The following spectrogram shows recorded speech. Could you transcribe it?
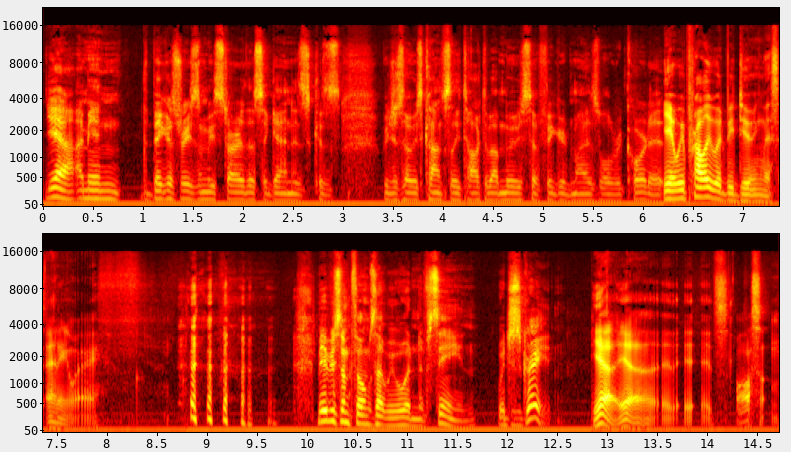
Yeah, I mean, the biggest reason we started this again is because we just always constantly talked about movies, so figured might as well record it. yeah, we probably would be doing this anyway. Maybe some films that we wouldn't have seen, which is great. Yeah. Yeah. It, it- it's awesome.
